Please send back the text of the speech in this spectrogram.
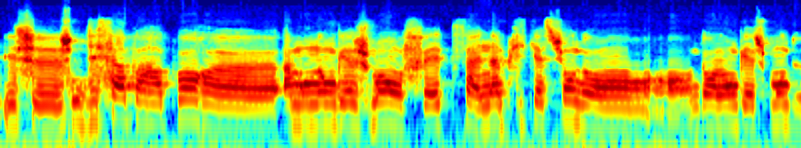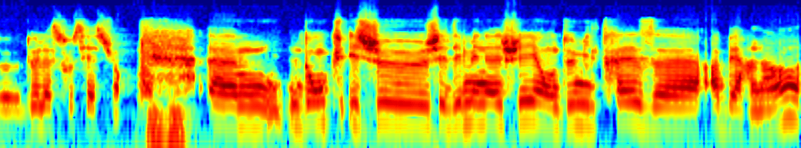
Et je, dis ça par rapport euh, à mon engagement, en fait, à une implication dans, dans l'engagement de, de l'association. Mhm. Euh, donc, j'ai déménagé en 2013 à Berlin.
